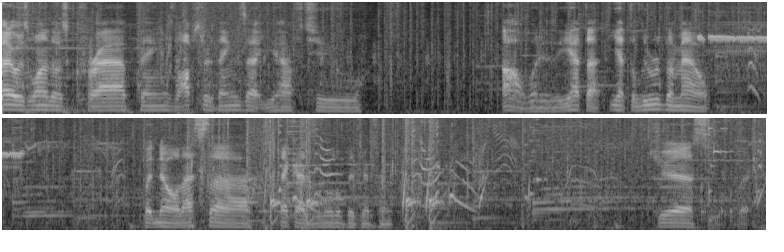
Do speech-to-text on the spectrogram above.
Thought it was one of those crab things, lobster things that you have to. Oh, what is it? You have to you have to lure them out. But no, that's uh that guy's a little bit different. Just a little bit.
